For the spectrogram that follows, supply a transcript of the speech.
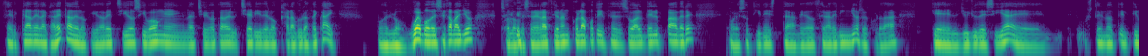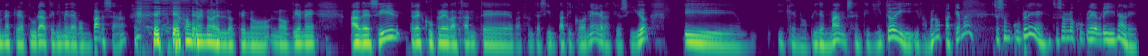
Cerca de la caleta de lo que iba vestido Sibón en la chirigota del Cherry de los caraduras de Kai. Pues los huevos de ese caballo son los que se relacionan con la potencia sexual del padre. Por eso tiene esta media docena de niños. Recordad que el Yuyu decía, eh, usted no tiene una criatura, tiene media comparsa. Más o menos es lo que no- nos viene a decir. Tres cuplés bastante, bastante simpaticones, graciosillos. Y, y que no piden más, sencillito. Y, vámonos, ¿para qué más? Estos son cuplés, estos son los cuplés originales.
